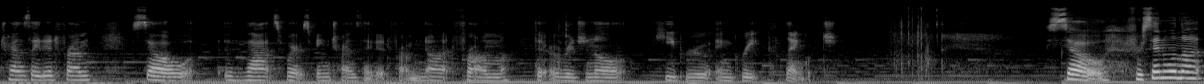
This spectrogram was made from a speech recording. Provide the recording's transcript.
translated from. So that's where it's being translated from, not from the original Hebrew and Greek language. So, for sin will not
